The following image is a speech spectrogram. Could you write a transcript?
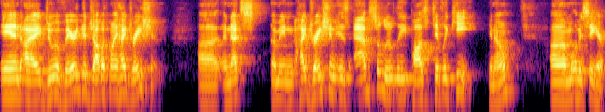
And I do a very good job with my hydration. Uh, and that's, I mean, hydration is absolutely positively key, you know? Um, let me see here.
